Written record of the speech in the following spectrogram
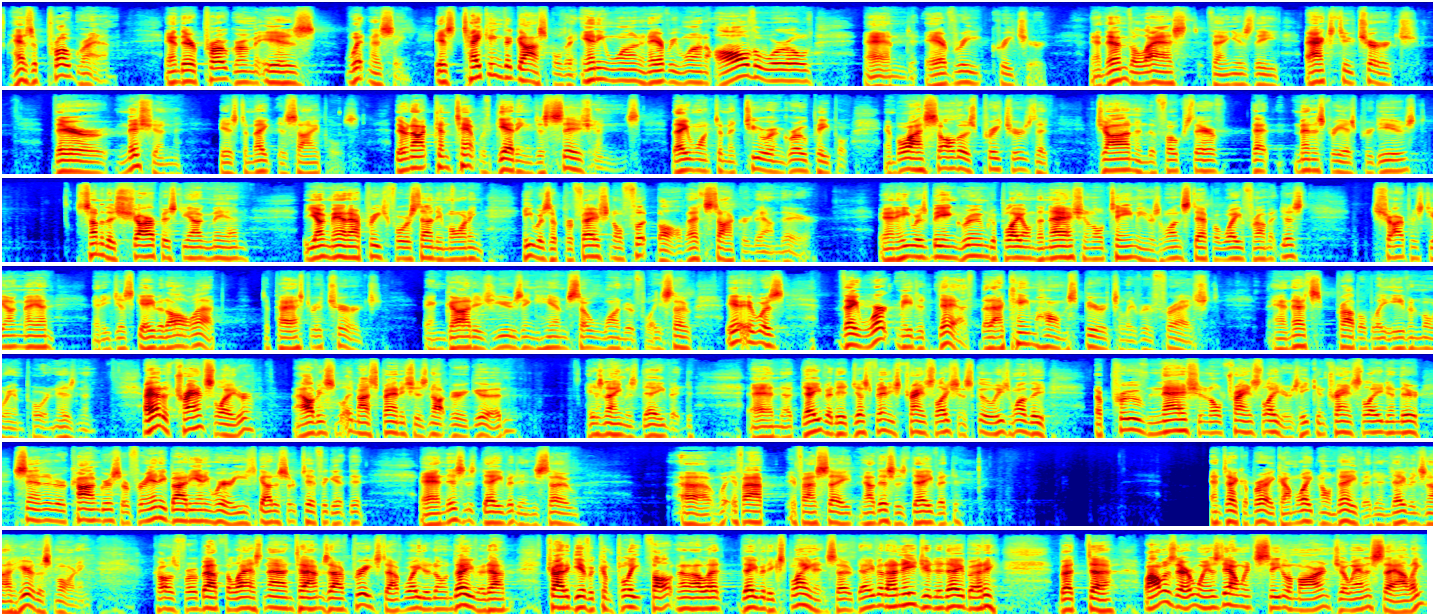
has a program, and their program is witnessing, is taking the gospel to anyone and everyone, all the world, and every creature. And then the last thing is the Acts 2 church, their mission is to make disciples. They're not content with getting decisions. They want to mature and grow people. And boy, I saw those preachers that John and the folks there, that ministry has produced. Some of the sharpest young men. The young man I preached for Sunday morning, he was a professional football. That's soccer down there. And he was being groomed to play on the national team. He was one step away from it, just sharpest young man. And he just gave it all up to pastor a church and God is using him so wonderfully. So it, it, was, they worked me to death, but I came home spiritually refreshed. And that's probably even more important, isn't it? I had a translator. Obviously, my Spanish is not very good. His name is David. And uh, David had just finished translation school. He's one of the approved national translators. He can translate in their Senate or Congress or for anybody anywhere. He's got a certificate that and this is David. And so uh, if, I, if I say, now this is David, and take a break, I'm waiting on David, and David's not here this morning. Because for about the last nine times I've preached, I've waited on David. I try to give a complete thought, and then I let David explain it. So, David, I need you today, buddy. But uh, while I was there Wednesday, I went to see Lamar and Joanna Sally.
